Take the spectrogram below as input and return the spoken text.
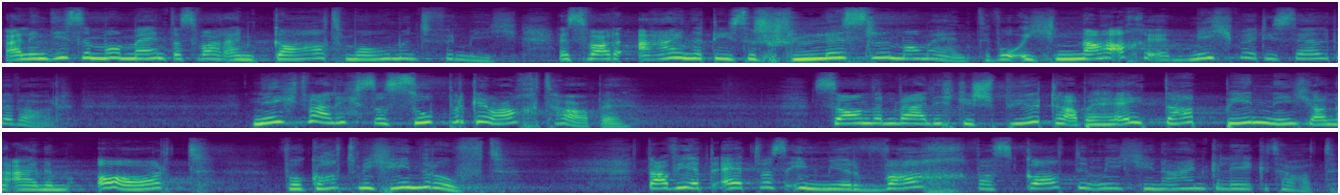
Weil in diesem Moment, das war ein God-Moment für mich. Es war einer dieser Schlüsselmomente, wo ich nachher nicht mehr dieselbe war. Nicht, weil ich es so super gemacht habe, sondern weil ich gespürt habe, hey, da bin ich an einem Ort, wo Gott mich hinruft. Da wird etwas in mir wach, was Gott in mich hineingelegt hat.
